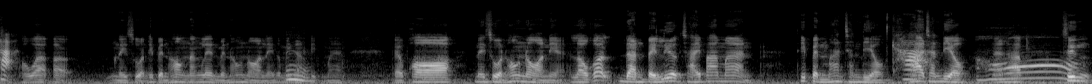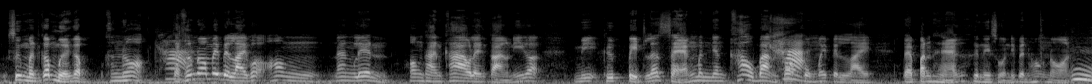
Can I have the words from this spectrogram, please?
ค่ะเพราะว่าก็ในส่วนที่เป็นห้องนั่งเล่นเป็นห้องนอนเนี่ยก็มีการอืมติดม่านแต่พอในส่วนห้องนอนเนี่ยเราก็ดันไปเลือกใช้ผ้าม่านที่เป็นม่านชั้นเดียวค่ะผ้าชั้นเดียวอ๋อนะครับ ซึ่งซึ่งมันก็เหมือนกับข้างนอก ค่ะ แต่ข้างนอกไม่เป็นไรเพราะห้องนั่งเล่นห้องทานข้าวอะไรต่างๆนี้ก็มีคือปิดแล้วแสงมันยังเข้าบ้างก็ค่ะคงไม่เป็นไร แต่ปัญหาก็คือในส่วนที่เป็นห้องนอน อืม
